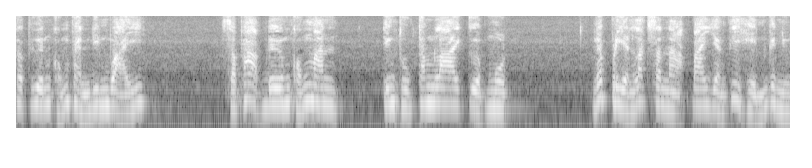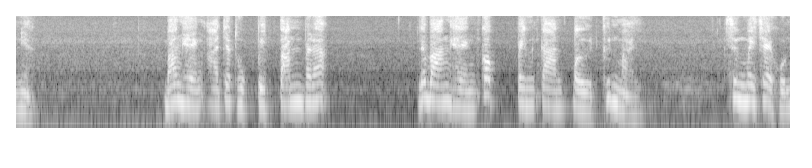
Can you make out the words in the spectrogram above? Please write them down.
สะเทือนของแผ่นดินไหว สภาพเดิมของมันจึงถูกทำลายเกือบหมด และเปลี่ยนลักษณะไปอย่างที่เห็นกันอยู่เนี่ย บางแห่งอาจจะถูกปิดตันไปแล้วและบางแห่งก็เป็นการเปิดขึ้นใหม่ ซึ่งไม่ใช่หน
